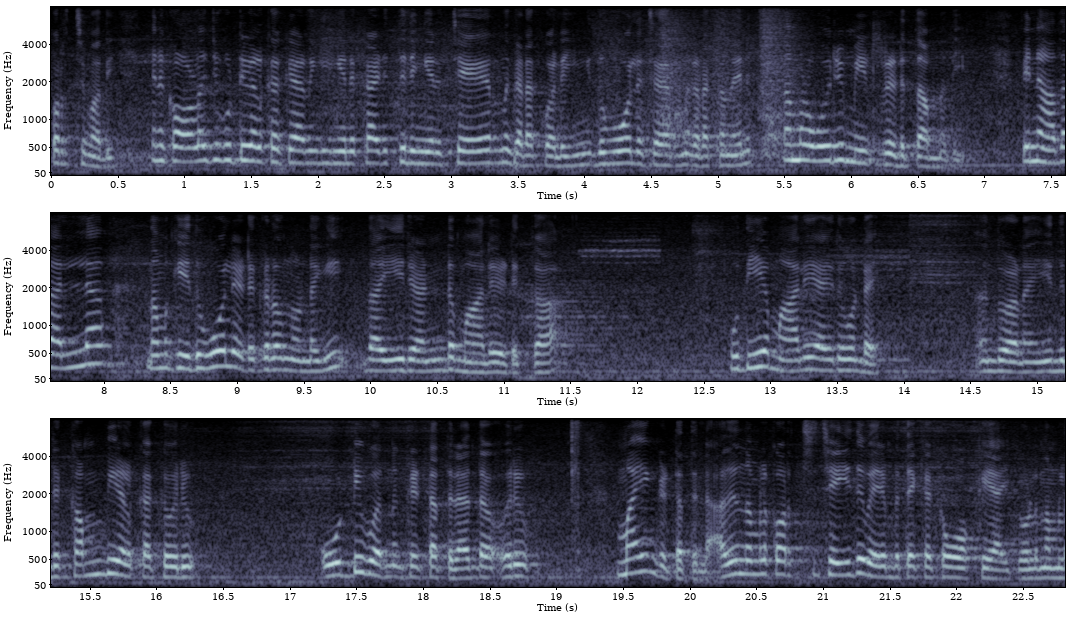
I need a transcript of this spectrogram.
കുറച്ച് മതി. ഇങ്ങനെ കോളേജ് കുട്ടികൾക്കൊക്കെ ആണെങ്കിൽ ഇങ്ങനെ കഴുത്തിൽ ഇങ്ങനെ ചേർന്ന് കിടക്കുമല്ലോ ഇതുപോലെ ചേർന്ന് കിടക്കുന്നതിന് നമ്മൾ ഒരു മീറ്റർ എടുത്താൽ മതി. പിന്നെ അതല്ല നമുക്ക് ഇതുപോലെ എടുക്കണമെന്നുണ്ടെങ്കിൽ ഇതാ ഈ രണ്ട് മാല എടുക്കുക. പുതിയ മാലയായതുകൊണ്ടേ എന്തുവാണ് ഇതിന്റെ കമ്പികൾക്കൊക്കെ ഒരു ഒടിവൊന്നും കിട്ടത്തില്ല. എന്താ ഒരു മയം കിട്ടത്തില്ല. അത് നമ്മൾ കുറച്ച് ചെയ്ത് വരുമ്പോഴത്തേക്കൊക്കെ ഓക്കെ ആയിക്കോളും. നമ്മൾ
